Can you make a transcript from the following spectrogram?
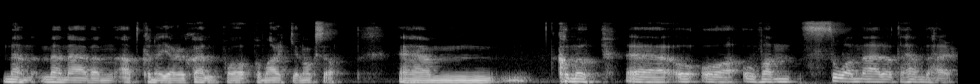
men, men även att kunna göra det själv på, på marken också. Um, kom upp uh, och, och, och var så nära att ta hem det här.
